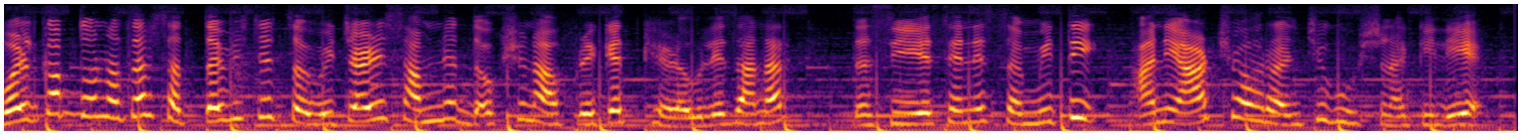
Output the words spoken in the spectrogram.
वर्ल्ड कप दोन हजार सत्तावीस ते चव्वेचाळीस सामने दक्षिण आफ्रिकेत खेळवले जाणार तर सीएसएने समिती आणि आठ शहरांची घोषणा केली आहे.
